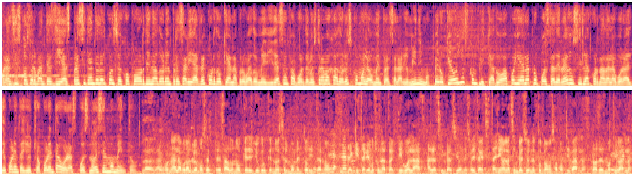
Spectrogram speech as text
Francisco Cervantes Díaz, presidente del Consejo Coordinador Empresarial, recordó que han aprobado medidas en favor de los trabajadores como el aumento al salario mínimo, pero que hoy es complicado apoyar la propuesta de reducir la jornada laboral de 48 a 40 horas, pues no es el momento. La, jornada laboral lo hemos expresado, ¿no? Que yo creo que no es el momento ahorita, ¿no? Le quitaríamos un atractivo a las, a las inversiones. Ahorita que se están llegando las inversiones, pues vamos a motivarlas, no desmotivarlas.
